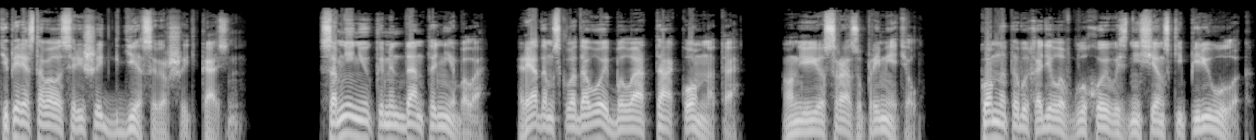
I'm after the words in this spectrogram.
Теперь оставалось решить, где совершить казнь. Сомнению коменданта не было. Рядом с кладовой была та комната. Он ее сразу приметил. Комната выходила в глухой Вознесенский переулок.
